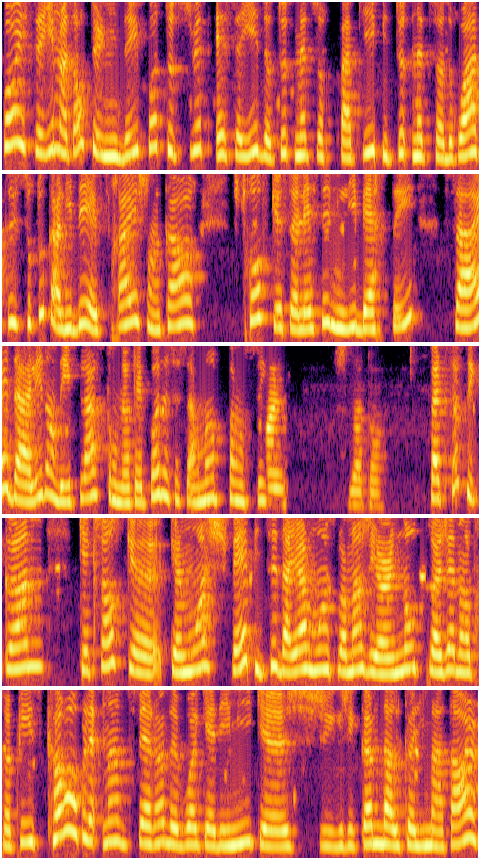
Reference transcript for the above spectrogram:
pas essayer, mettons que tu as une idée, pas tout de suite essayer de tout mettre sur papier puis tout mettre ça droit. Tu sais, surtout quand l'idée est fraîche encore, je trouve que se laisser une liberté, ça aide à aller dans des places qu'on n'aurait pas nécessairement pensé. je suis d'accord. Fait que ça, c'est comme quelque chose que, que moi je fais. Puis, tu sais, d'ailleurs, moi en ce moment, j'ai un autre projet d'entreprise complètement différent de Voix Académie que j'ai comme dans le collimateur.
